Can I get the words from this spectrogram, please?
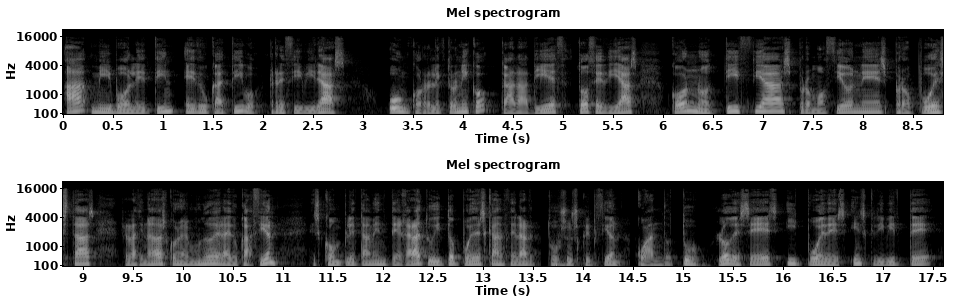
a mi boletín educativo. Recibirás un correo electrónico cada 10, 12 días con noticias, promociones, propuestas relacionadas con el mundo de la educación. Es completamente gratuito, puedes cancelar tu suscripción cuando tú lo desees y puedes inscribirte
